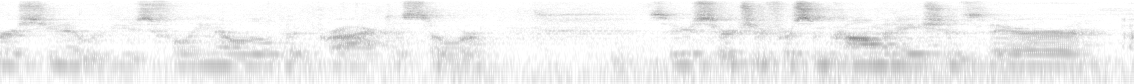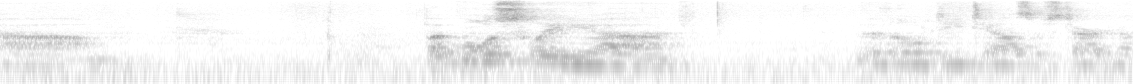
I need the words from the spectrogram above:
first unit. We've used Felino a little bit in practice, so we're, so you're searching for some combinations there. Um, but mostly, uh, the little details of starting to,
